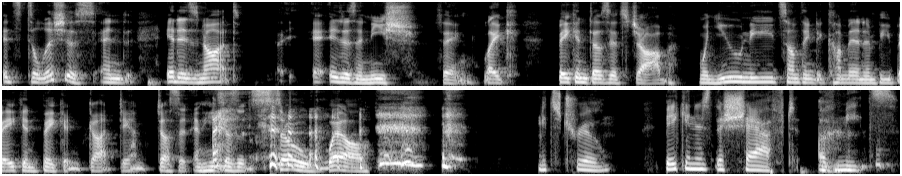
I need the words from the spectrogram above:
it's delicious and it is not it is a niche thing. Like bacon does its job. When you need something to come in and be bacon, bacon goddamn does it and he does it so well. It's true. Bacon is the shaft of meats.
